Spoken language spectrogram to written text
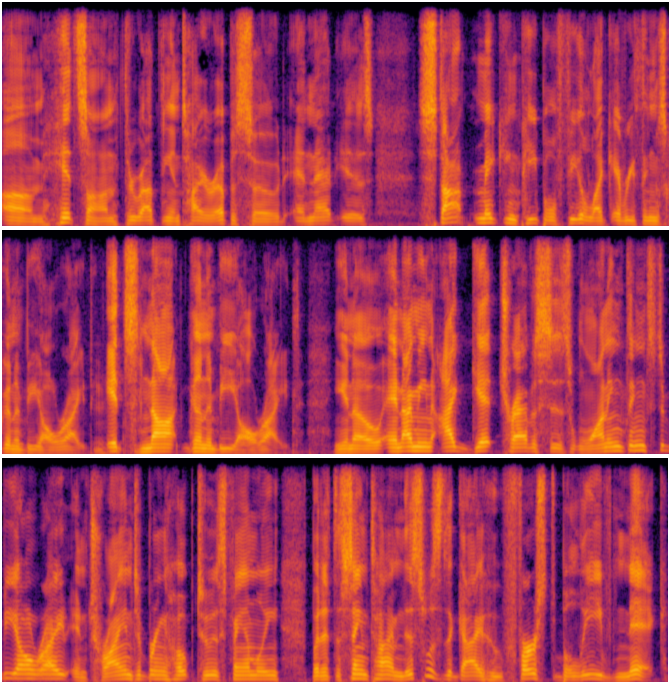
um, hits on throughout the entire episode, and that is stop making people feel like everything's going to be all right. It's not going to be all right. You know, and I mean, I get Travis's wanting things to be all right and trying to bring hope to his family, but at the same time, this was the guy who first believed Nick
